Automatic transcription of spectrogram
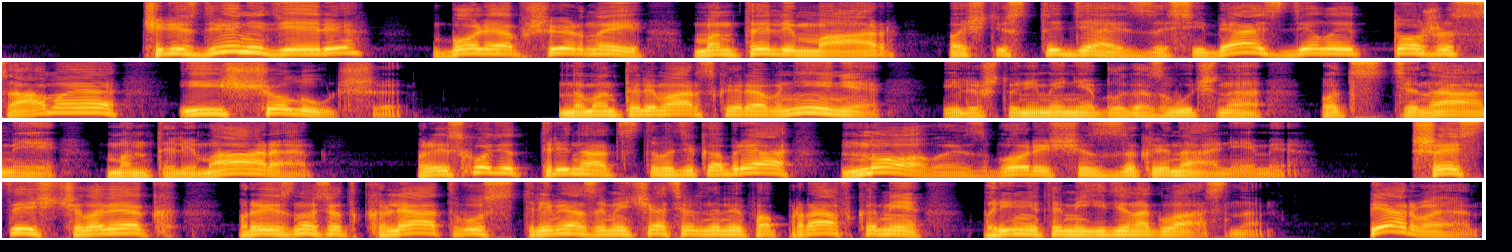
Через две недели более обширный Монтелемар, почти стыдясь за себя, сделает то же самое и еще лучше. На Монтелемарской равнине — или, что не менее благозвучно, под стенами Монтелемара, происходит 13 декабря новое сборище с заклинаниями. Шесть тысяч человек произносят клятву с тремя замечательными поправками, принятыми единогласно. Первое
